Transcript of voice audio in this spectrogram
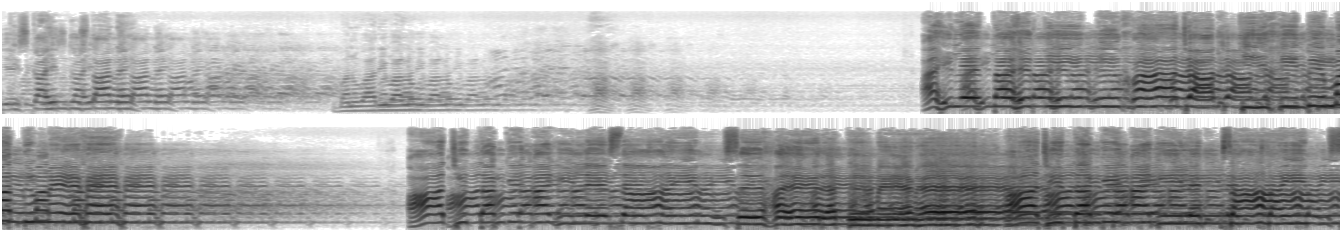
किसका हिंदुस्तान है? बनवारी वालों। अहले तहकीक ख्वाजा की खिदमत में है। आज तक अगले साइंस हैरत में है। आज तक अगले साइंस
